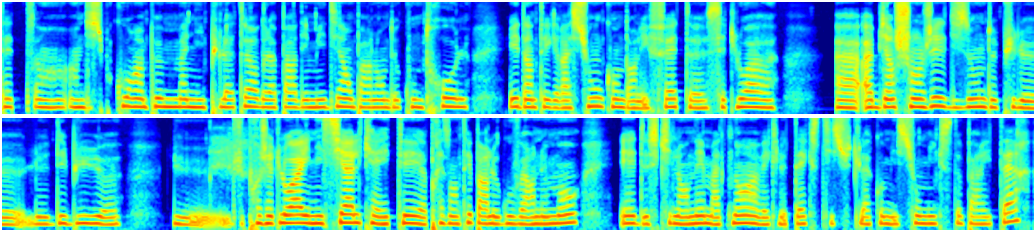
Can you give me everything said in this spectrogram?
peut-être un, discours un peu manipulateur de la part des médias en parlant de contrôle et d'intégration, quand dans les faits, euh, cette loi a, bien changé, disons, depuis le, début euh, du, projet de loi initial qui a été euh, présenté par le gouvernement et de ce qu'il en est maintenant avec le texte issu de la commission mixte paritaire.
